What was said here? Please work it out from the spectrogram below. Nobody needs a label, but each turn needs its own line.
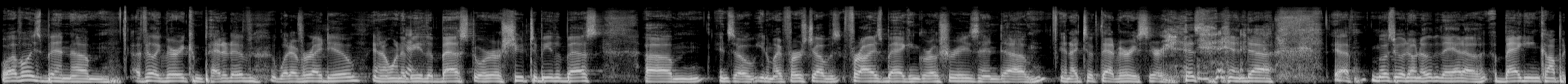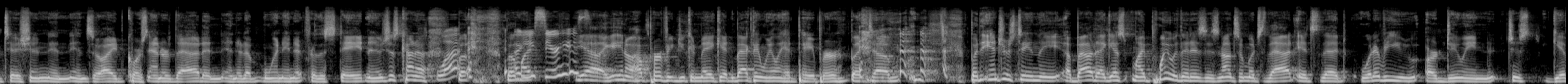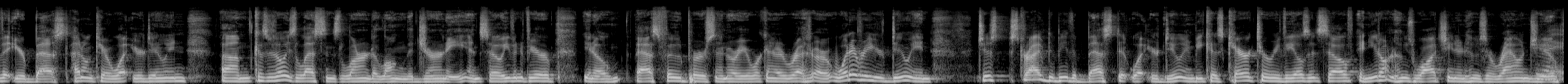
Well, I've always been, um, I feel like very competitive, whatever I do, and I want to
Okay.
be the best or, or shoot to be the best. Um, and so, you know, my first job was Fry's bagging groceries, and um, and I took that very serious. and uh, yeah, most people don't know, but they had a, a bagging competition, and, and so I, of course, entered that and ended up winning it for the state. And it was just kind of
What? Are you serious?
Yeah, like, you know how perfect you can make it. And back then we only had paper, but um, but interestingly about it, I guess my point with it is is not so much that it's that whatever you are doing, just give it your best. I don't care what you're doing because there's always lessons learned along the journey. And so even if you're you know fast food person or you're working at a restaurant or whatever you're doing. Just strive to be the best at what you're doing because character reveals itself, and you don't know who's watching and who's around you.
Right.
